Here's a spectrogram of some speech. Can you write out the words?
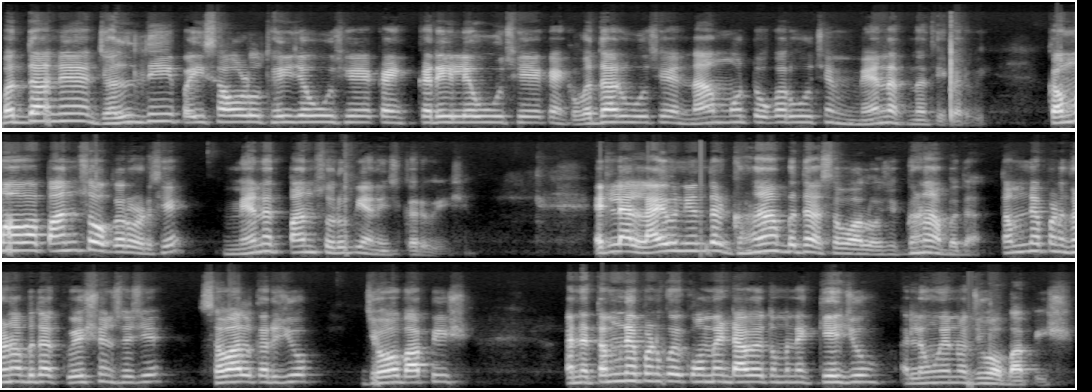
બધાને જલ્દી પૈસાવાળું થઈ જવું છે, કંઈક કરી લેવું છે, કંઈક વધારવું છે, નામ મોટું કરવું છે, મહેનત નથી કરવી. કમાવા પાંચસો કરોડ છે, મહેનત પાંચસો રૂપિયાની જ કરવી છે. એટલે આ લાઈવની અંદર ઘણા બધા સવાલો છે, ઘણા બધા. તમને પણ ઘણા બધા ક્વેશ્ચન્સ હશે. સવાલ કરજો, જવાબ આપીશ. અને તમને પણ કોઈ કોમેન્ટ આવે તો મને કહેજો, એટલે હું એનો જવાબ આપીશ.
